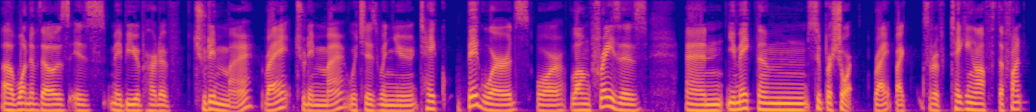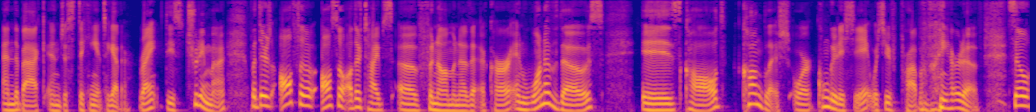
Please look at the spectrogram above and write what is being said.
Uh, one of those is maybe you've heard of 줄임말, right? 줄임말, which is when you take big words or long phrases and you make them super short right? By sort of taking off the front and the back and just sticking it together, right? These 줄임말. But there's also also other types of phenomena that occur, and one of those is called Konglish or Konglish, which you've probably heard of. So,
